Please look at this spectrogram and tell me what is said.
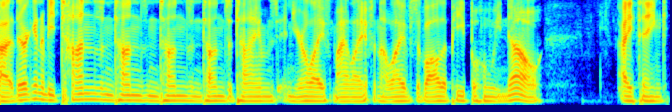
Uh, there are going to be tons and tons and tons and tons of times in your life, my life, and the lives of all the people who we know, I think,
